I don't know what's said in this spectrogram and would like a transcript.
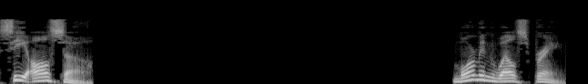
See also Mormon Well Spring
